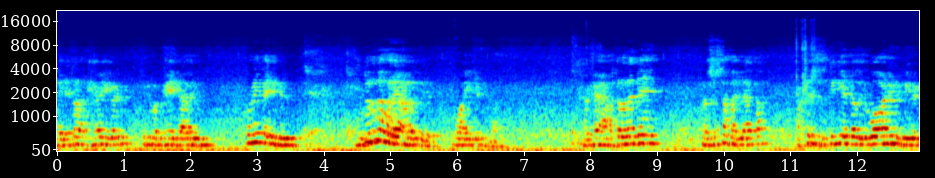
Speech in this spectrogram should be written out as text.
ചരിത്രാധ്യായികൾ ഒരു പക്ഷേ എല്ലാവരും കുറേ കാര്യങ്ങളും മുതിർന്ന മലയാളത്തിൽ വായിച്ചിട്ടുണ്ടാകും പക്ഷെ അത്ര തന്നെ പ്രശസ്തമല്ലാത്ത പക്ഷെ ശ്രദ്ധിക്കേണ്ട ഒരുപാട് കൃതികൾ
